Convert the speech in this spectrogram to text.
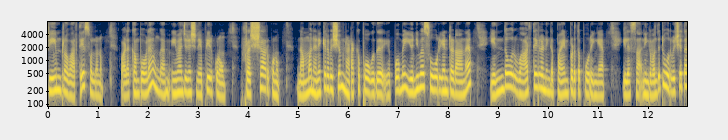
ட்ரீம்ன்ற வார்த்தையை சொல்லணும். வழக்கம் போல் உங்கள் இமேஜினேஷன் எப்படி இருக்கணும்? ஃப்ரெஷ்ஷாக இருக்கணும். நம்ம நினைக்கிற விஷயம் நடக்க போகுது. எப்போவுமே யூனிவர்ஸ் ஓரியன்டான எந்த ஒரு வார்த்தைகளை நீங்கள் பயன்படுத்த போகிறீங்க இல்லை ச நீங்கள் வந்துட்டு ஒரு விஷயத்த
